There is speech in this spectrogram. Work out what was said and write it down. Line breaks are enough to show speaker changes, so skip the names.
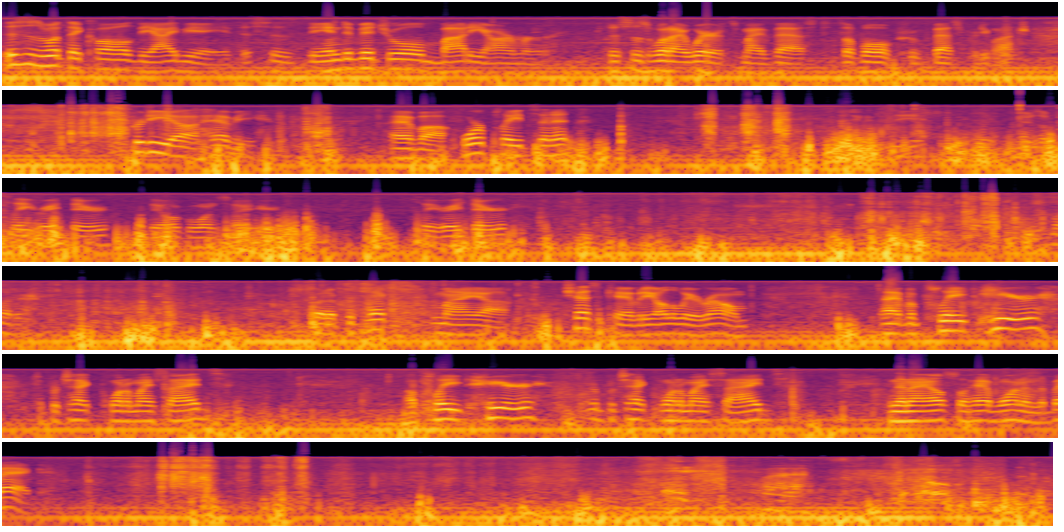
This is what they call the IBA. This is the individual body armor. This is what I wear. It's my vest. It's a bulletproof vest pretty much. Pretty uh, heavy. I have uh, four plates in it. As you can see, there's a plate right there. They all go inside here. Plate right there. But, but it protects my uh, chest cavity all the way around. I have a plate here to protect one of my sides a plate here. To protect one of my sides. And then I also have one in the back.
